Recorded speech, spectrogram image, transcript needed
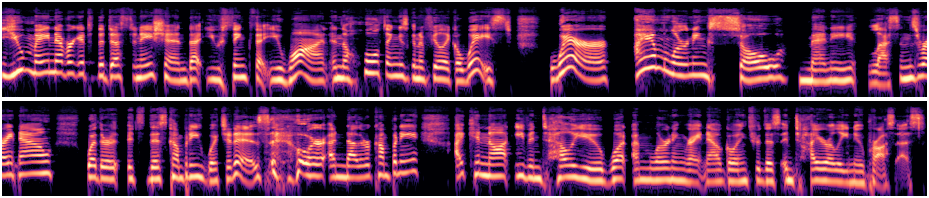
you may never get to the destination that you think that you want and the whole thing is going to feel like a waste. Where I am learning so many lessons right now, whether it's this company, which it is, or another company. I cannot even tell you what I'm learning right now going through this entirely new process.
